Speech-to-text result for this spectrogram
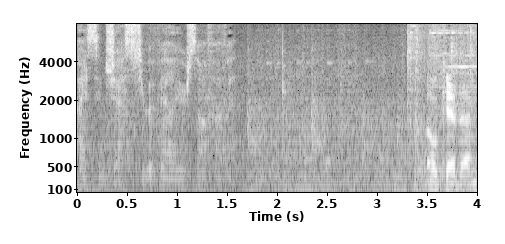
I suggest you avail yourself of it. Okay, then.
